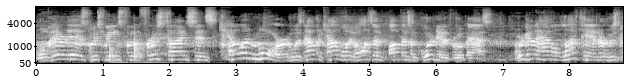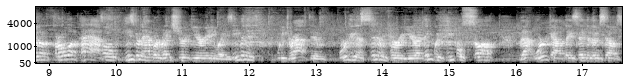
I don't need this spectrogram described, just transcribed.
Well, there it is, which means for the first time since Kellen Moore, who is now the Cowboys offensive, offensive coordinator, threw a pass, we're going to have a left-hander who's going to throw a pass. He's going to have a redshirt year anyways. Even if we draft him, we're going to sit him for a year. I think when people saw that workout, they said to themselves,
